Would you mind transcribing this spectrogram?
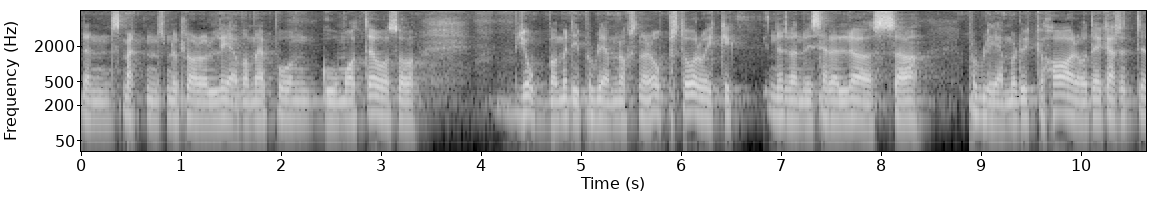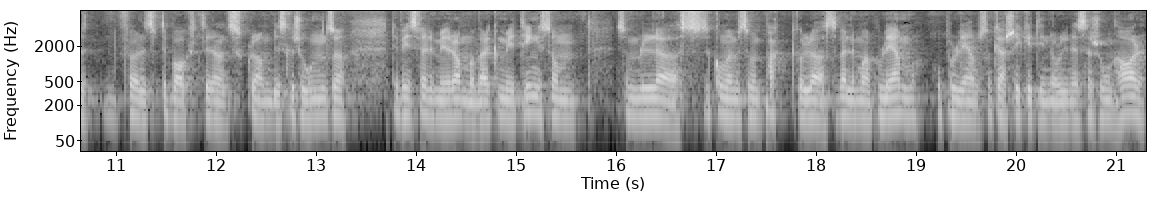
den smerten som du klarer å leve med på en god måte. og så jobbe med de problemene også når de oppstår, og ikke nødvendigvis heller løse problemer du ikke har. og Det kanskje det føles tilbake til den Scrum-diskusjonen. så Det finnes veldig mye rammeverk og mye ting som, som løser, kommer som en pakke og løser veldig mange problem. Og problem som kanskje ikke din organisasjon har.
